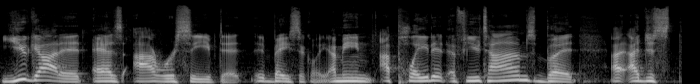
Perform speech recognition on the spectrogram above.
you got it as I received it, it basically. I mean, I played it a few times, but I, I just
